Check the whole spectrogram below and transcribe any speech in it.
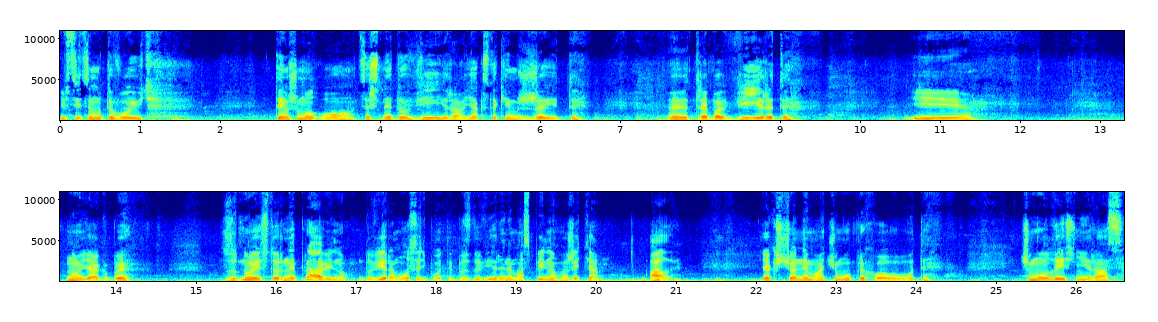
І всі це мотивують тим, що, мов, о, це ж недовіра, як з таким жити? Е, треба вірити. І, ну, якби, з одної сторони правильно, довіра мусить бути, без довіри нема спільного життя. Але якщо нема чому приховувати, чому лишній раз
